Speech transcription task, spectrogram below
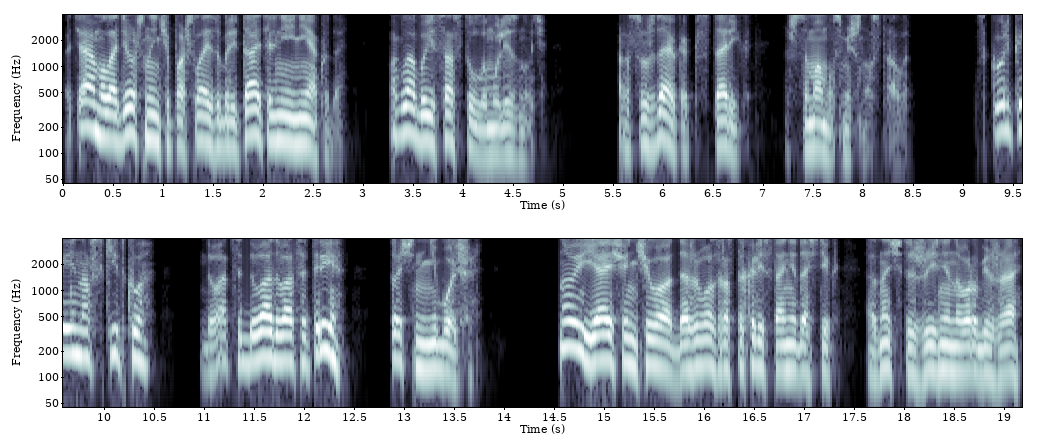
Хотя молодежь нынче пошла изобретательнее некуда. Могла бы и со стулом улизнуть. Рассуждаю, как старик. Аж самому смешно стало. Сколько ей навскидку? Двадцать два, двадцать три? Точно не больше. Ну и я еще ничего, даже возраста Христа не достиг, а значит и жизненного рубежа.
